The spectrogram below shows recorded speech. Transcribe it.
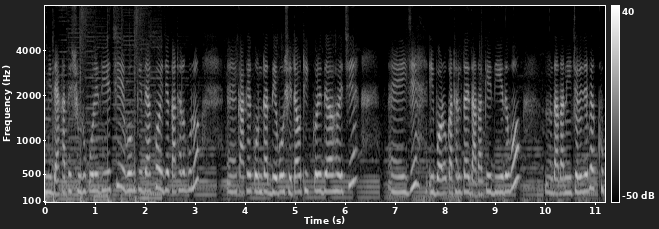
আমি দেখাতে শুরু করে দিয়েছি এবং কি দেখো এই যে কাঁঠালগুলো কাকে কোনটা দেব সেটাও ঠিক করে দেওয়া হয়েছে। এই যে, এই বড় কাঁঠালটায় দাদাকে দিয়ে দেবো। দাদা নিয়ে চলে যাবে, আর খুব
